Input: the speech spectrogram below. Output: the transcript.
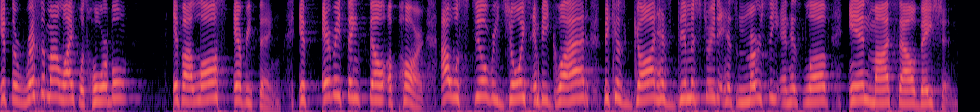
if the rest of my life was horrible, if I lost everything, if everything fell apart, I will still rejoice and be glad because God has demonstrated his mercy and his love in my salvation.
